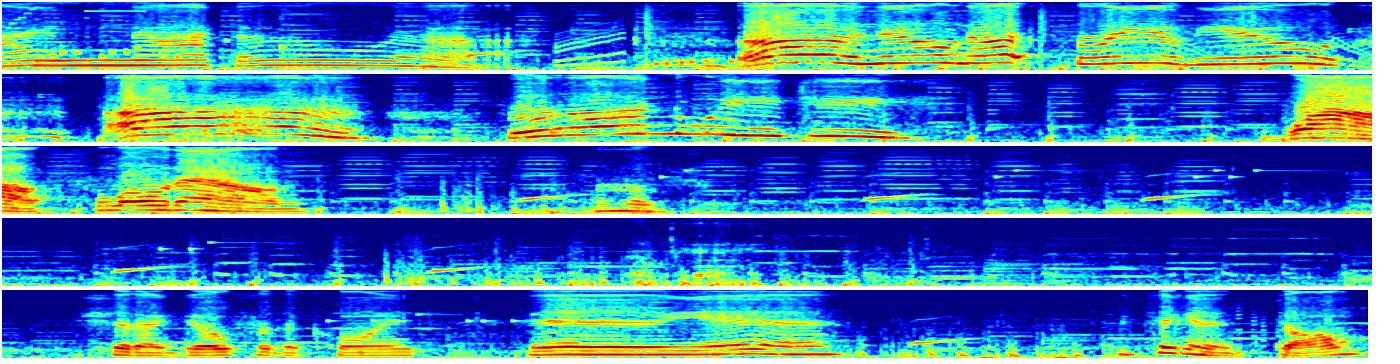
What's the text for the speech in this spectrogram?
I'm not over. Ah, no, not three of you! Ah! Run, Luigi! Wow, slow down. Oh. Okay. Should I go for the coins? Hell yeah. You taking a dump?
